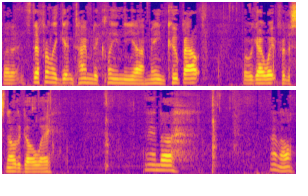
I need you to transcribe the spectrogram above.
But it's definitely getting time to clean the uh, main coop out. But we gotta wait for the snow to go away. And uh, I don't know.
